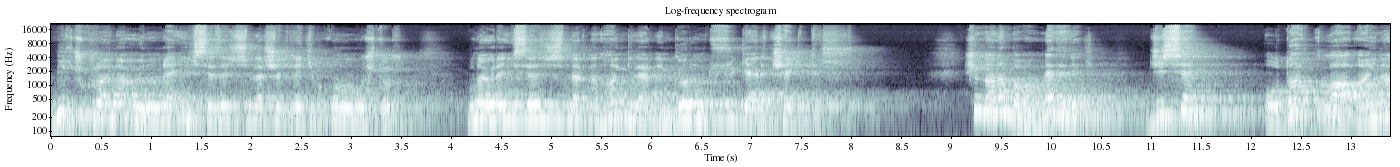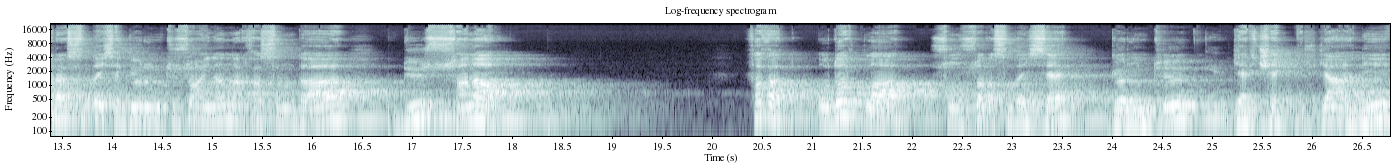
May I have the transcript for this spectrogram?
Bir çukur ayna önüne x cisimler şekildeki gibi konulmuştur. Buna göre x cisimlerinden hangilerinin görüntüsü gerçektir? Şimdi anam babam ne dedik? Cisim odakla ayna arasında ise görüntüsü aynanın arkasında düz sanal. Fakat odakla sonsuz arasında ise görüntü gerçektir. Yani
